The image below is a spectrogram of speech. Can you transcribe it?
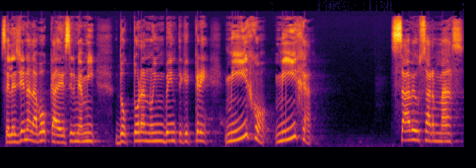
Se les llena la boca de decirme a mí, doctora, no invente, ¿qué cree? Mi hijo, mi hija, sabe usar más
